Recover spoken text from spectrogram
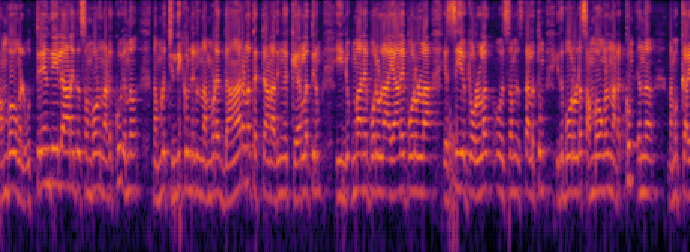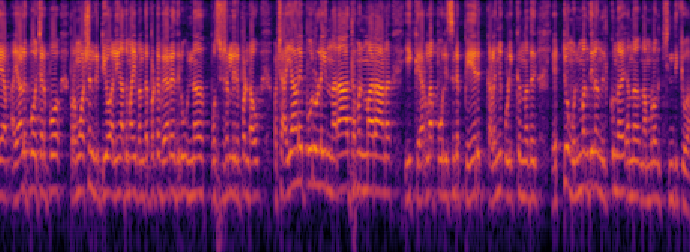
സംഭവങ്ങൾ. ഉത്തരേന്ത്യയിലാണ് ഇത് സംഭവം നടക്കൂ എന്ന് നമ്മൾ ചിന്തിക്കുന്നെങ്കിൽ നമ്മുടെ ധാരണ തെറ്റാണ്. അതിന് കേരളത്തിലും ഈ നുക്മാനെ പോലുള്ള അയാളെ പോലുള്ള എസ് സി ഒക്കെ ഉള്ള സ്ഥലത്തും ഇതുപോലുള്ള സംഭവങ്ങൾ നടക്കും എന്ന് നമുക്കറിയാം. അയാളിപ്പോൾ ചിലപ്പോൾ പ്രൊമോഷൻ കിട്ടിയോ അല്ലെങ്കിൽ അതുമായി ബന്ധപ്പെട്ട് വേറെ ഏതെങ്കിലും ഉന്നത പൊസിഷനിൽ ഇരിപ്പുണ്ടാവും. പക്ഷേ അയാളെ പോലുള്ള ഈ നരാധമന്മാരാണ് ഈ കേരള പോലീസിന്റെ പേര് കളഞ്ഞു കുളിക്കുന്നത് ഏറ്റവും മുൻപന്തിയിൽ നിൽക്കുന്നത് എന്ന് നമ്മളൊന്ന് ചിന്തിക്കുക.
